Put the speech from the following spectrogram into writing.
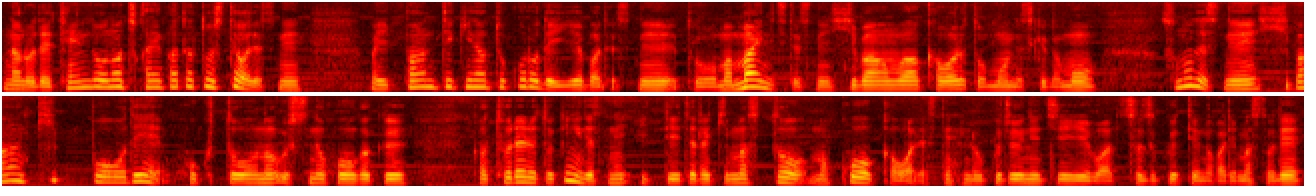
なので天道の使い方としてはですね、ま一般的なところで言えばですね、えっとま、毎日ですね非番は変わると思うんですけどもそのですね非番吉報で北東の牛の方角が取れる時にですね言っていただきますと、ま、効果はですね60日は続くっていうのがありますので、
